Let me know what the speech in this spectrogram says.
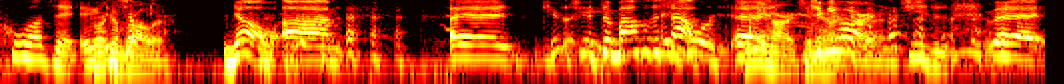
who was it? Brooklyn And Brawler. No. Um, uh, the, the mouth of the Hey, South. Uh, Jimmy Hart, Jimmy Jimmy Hart, Hart. Jesus. Uh,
